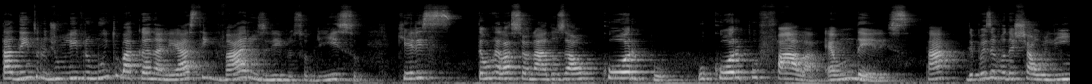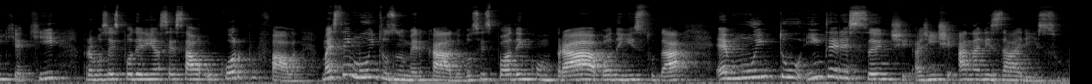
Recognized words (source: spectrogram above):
tá dentro de um livro muito bacana. Aliás, tem vários livros sobre isso que eles estão relacionados ao corpo. O corpo fala, é um deles tá? Depois eu vou deixar o link aqui para vocês poderem acessar o Corpo Fala. Mas tem muitos no mercado, vocês podem comprar, podem estudar. É muito interessante a gente analisar isso.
